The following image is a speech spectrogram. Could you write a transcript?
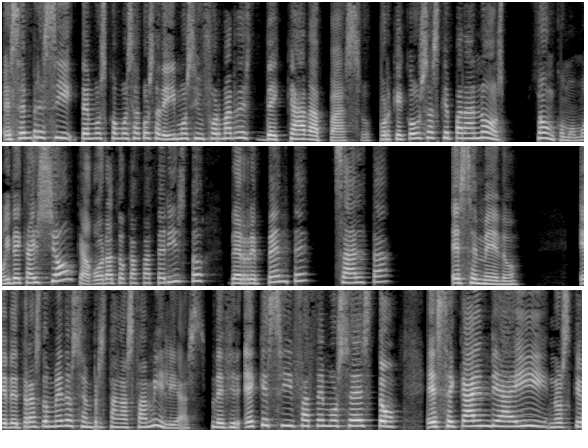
E sempre sí temos como esa cosa de imos informar de, de cada paso, porque cousas que para nós son como moi de caixón, que agora toca facer isto, de repente salta ese medo e detrás do medo sempre están as familias. Decir, é que si facemos isto e se caen de aí, nos que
